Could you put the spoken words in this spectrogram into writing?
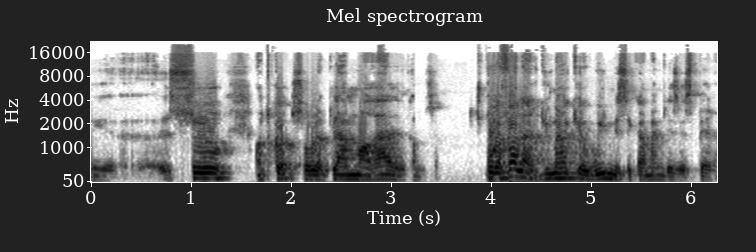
euh, sur, en tout cas, sur le plan moral, comme ça. Je pourrais faire l'argument que oui, mais c'est quand même désespérant.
